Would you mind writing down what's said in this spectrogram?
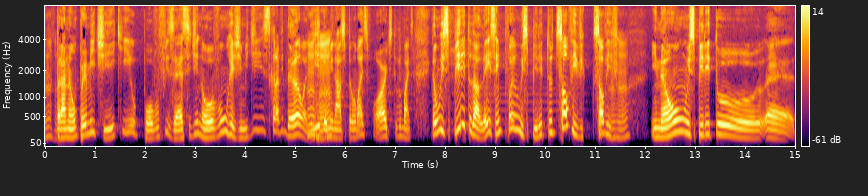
uhum. para não permitir que o povo fizesse de novo um regime de escravidão ali, uhum. dominasse pelo mais forte, tudo mais. Então o espírito da lei sempre foi um espírito de salvífico, salvífico uhum. e não um espírito é,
